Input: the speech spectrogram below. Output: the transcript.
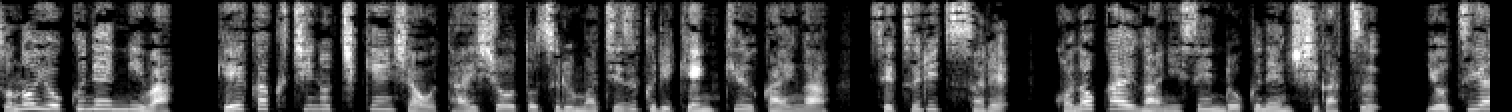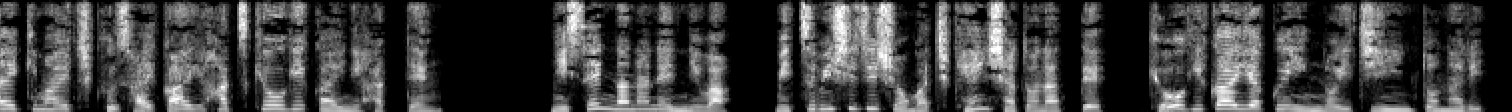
その翌年には、計画地の地権者を対象とする街づくり研究会が設立され、この会が2006年4月、四谷駅前地区再開発協議会に発展。2007年には、三菱地所が地権者となって、協議会役員の一員となり、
